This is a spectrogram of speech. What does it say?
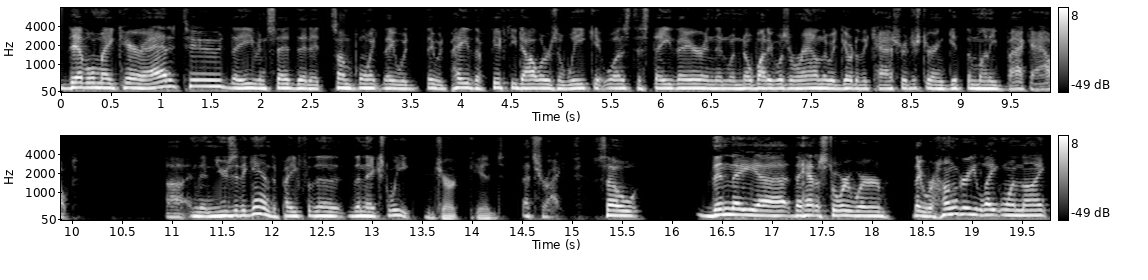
devil may care attitude. They even said that at some point they would they would pay the fifty dollars a week it was to stay there, and then when nobody was around, they would go to the cash register and get the money back out, uh, and then use it again to pay for the the next week. Jerk kids. That's right. So then they uh, they had a story where they were hungry late one night,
